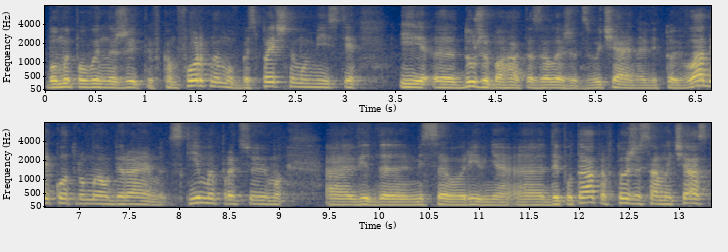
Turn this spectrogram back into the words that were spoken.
Бо ми повинні жити в комфортному, в безпечному місті. І е, дуже багато залежить, звичайно, від тої влади, котру ми обираємо, з ким ми працюємо, е, від е, місцевого рівня депутатів. В той же самий час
